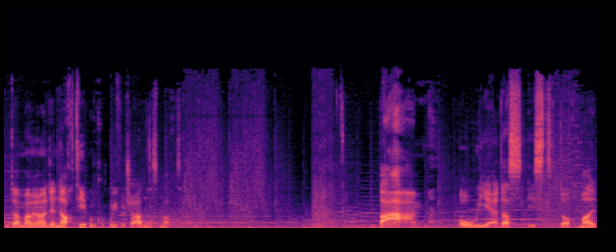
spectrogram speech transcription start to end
Und dann machen wir mal den Nachthieb und gucken, wie viel Schaden das macht. Bam! Oh yeah, das ist doch mal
